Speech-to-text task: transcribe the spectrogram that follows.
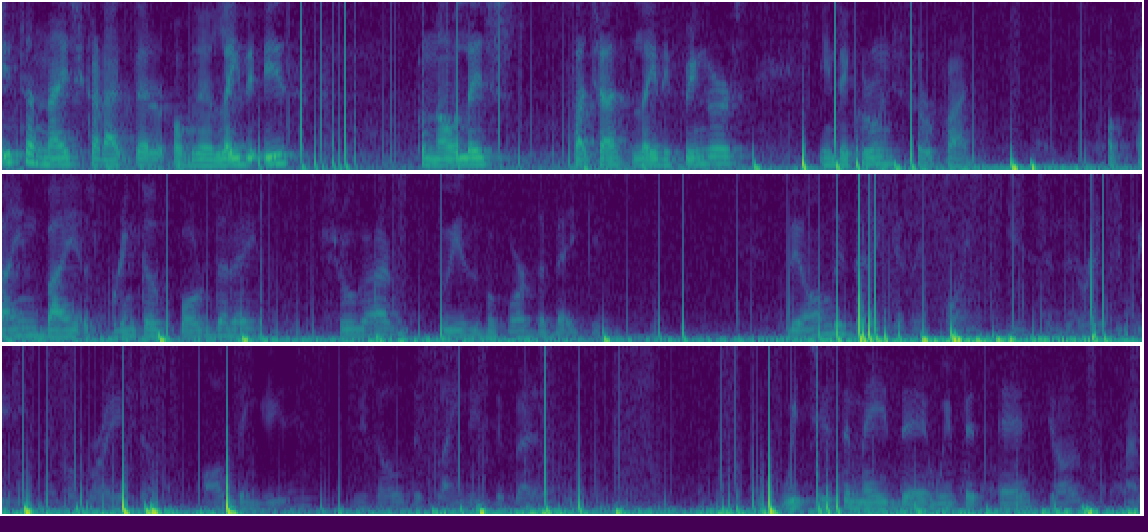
It's a nice character of the lady is knowledge such as lady fingers in the crunch surface obtained by sprinkled powdered sugar twist before the baking. The only delicate point is in the recipe is incorporation all the ingredients without declining the better, which is the made the whipped egg yolks and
